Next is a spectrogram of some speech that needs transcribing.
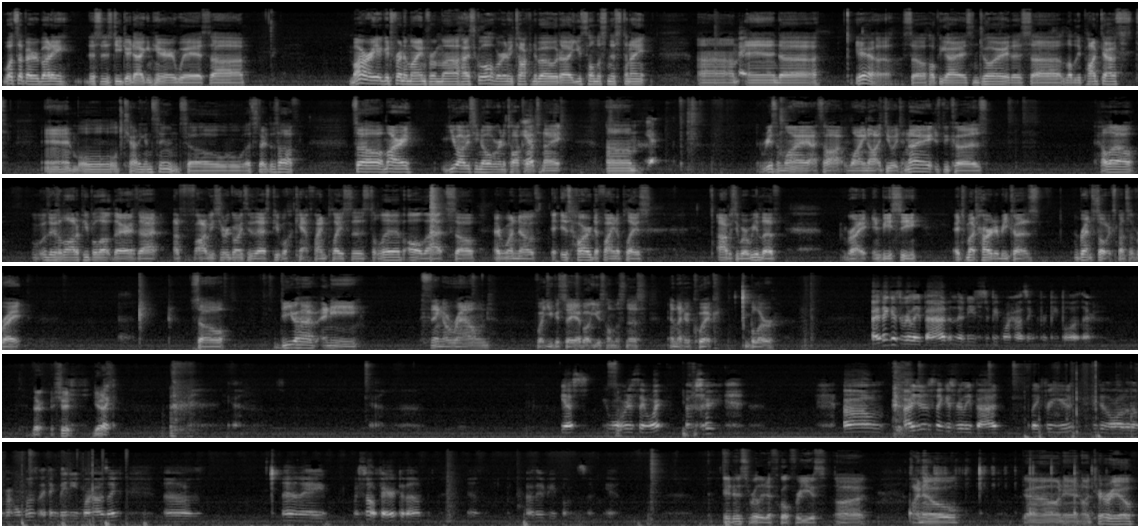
What's up, everybody? This is DJ Dagan here with uh, Mari, a good friend of mine from uh, high school. We're going to be talking about uh, youth homelessness tonight. Um, and uh, yeah, so hope you guys enjoy this uh, lovely podcast. And we'll chat again soon. So let's start this off. So, Mari, you obviously know what we're going to talk Yeah. about tonight. Um, Yeah. the reason why I thought why not do it tonight is because hello, there's a lot of people out there that obviously are going through this. People can't find places to live, all that. So everyone knows it is hard to find a place. Obviously, where we live, right in BC, it's much harder because rent's so expensive, right? So, do you have any thing around what you could say about youth homelessness and like a quick blur. I think it's really bad, and there needs to be more housing for people out there. There should yes. Like, yeah, yeah. Yes, you want me to say more? I'm sorry. Um, I just think it's really bad, like for youth, because a lot of them are homeless. I think they need more housing. Um, and I, it's not fair to them and other people. So yeah. it is really difficult for youth. Uh, I know down in Ontario,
